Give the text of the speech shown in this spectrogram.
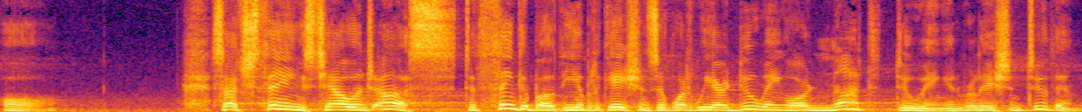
all. Such things challenge us to think about the implications of what we are doing or not doing in relation to them.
